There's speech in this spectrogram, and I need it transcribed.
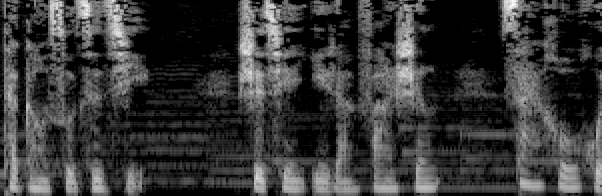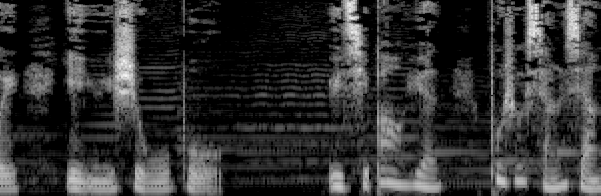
他告诉自己，事情已然发生，再后悔也于事无补。与其抱怨，不如想想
